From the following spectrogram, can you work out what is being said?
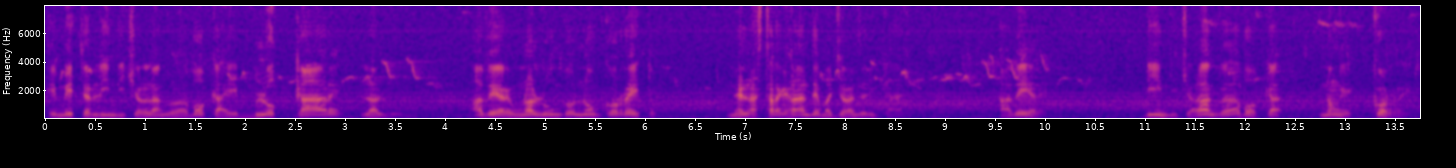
E mettere l'indice all'angolo della bocca è bloccare l'allungo, avere un allungo non corretto, nella stragrande maggioranza dei casi. Avere l'indice all'angolo della bocca non è corretto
